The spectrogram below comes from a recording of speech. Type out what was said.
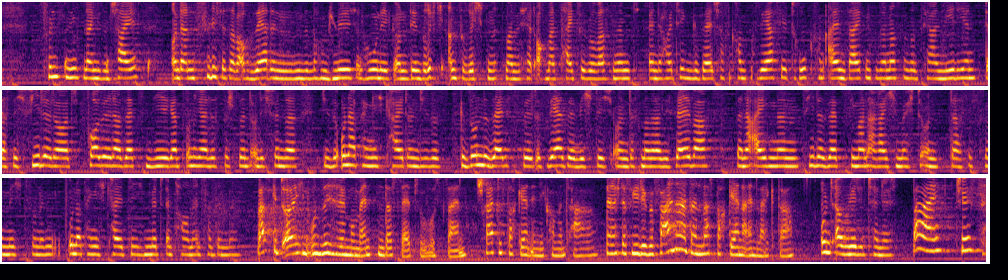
fünf Minuten lang diesen Chai und dann fühle ich das aber auch sehr, den noch mit Milch und Honig und den so richtig anzurichten, dass man sich halt auch mal Zeit für sowas nimmt. In der heutigen Gesellschaft kommt sehr viel Druck von allen Seiten, besonders von sozialen Medien, dass sich viele dort Vorbilder setzen, die ganz unrealistisch sind. Und ich finde, diese Unabhängigkeit und dieses gesunde Selbstbild ist sehr, sehr wichtig und dass man sich selber seine eigenen Ziele setzt, die man erreichen möchte. Und das ist für mich so eine Unabhängigkeit, die ich mit Empowerment verbinde. Was gibt euch in unsicheren Momenten das Selbstbewusstsein? Schreibt es doch gerne in die Kommentare. Wenn euch das Video gefallen hat, dann lasst doch gerne ein Like da. Und abonniert den Channel. Bye. Tschüss.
